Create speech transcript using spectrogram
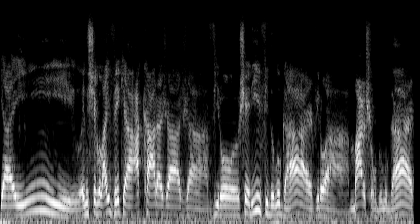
E aí eles chegam lá e vê que a, a cara já, já virou xerife do lugar, virou a marshal do lugar,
